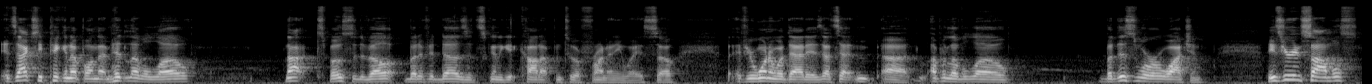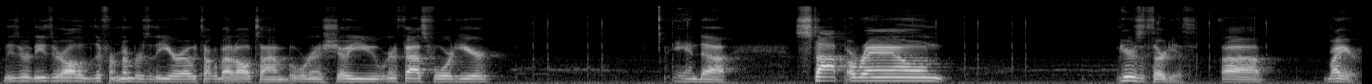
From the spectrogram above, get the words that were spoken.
It's actually picking up on that mid level low. Not supposed to develop, but if it does, it's going to get caught up into a front anyway. So, if you're wondering what that is, that's that uh, upper level low. But this is where we're watching. These are ensembles. These are these are all the different members of the Euro. We talk about it all the time, but we're going to show you. We're going to fast forward here and uh, stop around. Here's the 30th, uh, right here.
